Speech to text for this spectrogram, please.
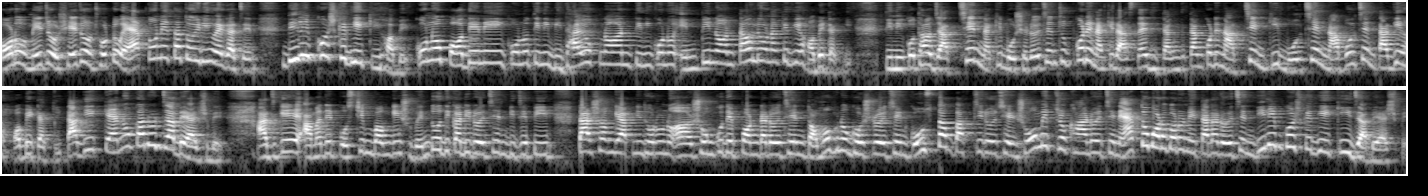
বড় মেজো সেজো, ছোট এত নেতা তৈরি হয়ে গেছেন। দিলীপ ঘোষকে দিয়ে কি হবে? কোনো পদে নেই, কোনো তিনি বিধায়ক নন, তিনি কোনো এমপি নন, তাহলে ওনাকে দিয়ে হবেটা কি? তিনি কোথাও যাচ্ছেন, নাকি বসে রয়েছেন, চুপ করে, নাকি রাস্তায় ধিতাং ধিতাং করে নাচছেন, কি বলছেন, না বলছেন, তা দিয়ে হবেটা কি? তা দিয়ে কেন কারোর যাবে আসবে? আজকে আমাদের পশ্চিমবঙ্গে শুভেন্দু অধিকারী রয়েছেন বিজেপির, তার সঙ্গে আপনি ধরুন শঙ্কুদেব পণ্ডা রয়েছেন তমগ্ন ঘোষ রয়েছেন, কৌস্তব বাগচি রয়েছেন, সৌমিত্র খাঁ রয়েছেন, এত বড় বড় নেতারা রয়েছেন, দিলীপ ঘোষকে দিয়ে কি যাবে আসবে?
